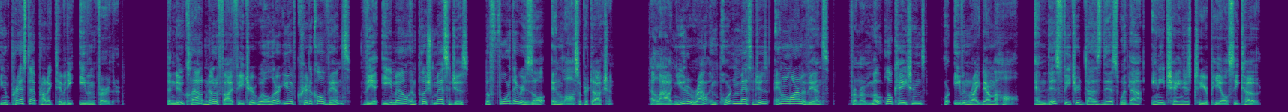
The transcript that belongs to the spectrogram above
you can press that productivity even further. The new Cloud Notify feature will alert you of critical events via email and push messages before they result in loss of production, allowing you to route important messages and alarm events from remote locations or even right down the hall. And this feature does this without any changes to your PLC code,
